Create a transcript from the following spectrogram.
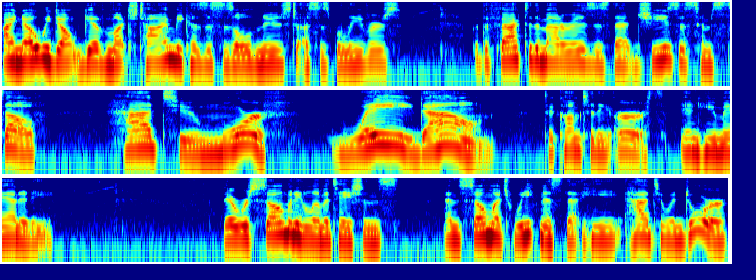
I know we don't give much time because this is old news to us as believers. But the fact of the matter is is that Jesus himself had to morph way down to come to the earth in humanity. There were so many limitations and so much weakness that he had to endure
